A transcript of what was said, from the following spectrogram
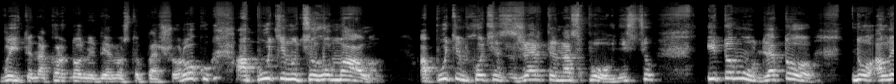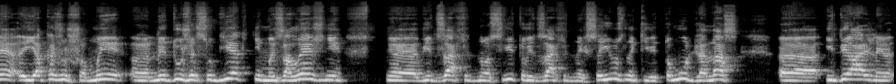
вийти на кордони 91-го року, а Путіну цього мало. А Путін хоче зжерти нас повністю. І тому для того, ну але я кажу, що ми е, не дуже суб'єктні, ми залежні е, від західного світу, від західних союзників, і тому для нас е, ідеальний, е,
